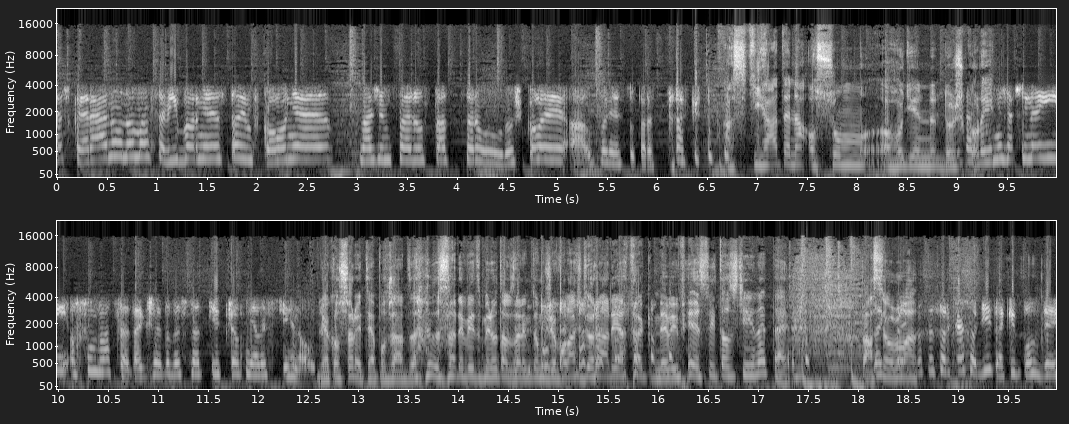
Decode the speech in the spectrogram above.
Hezké ráno, no mám se výborně, stojím v koloně, snažím se dostat dceru do školy a úplně super. Tak, A stíháte na 8 hodin do tak školy? oni začínají 8.20, takže to by snad ti přes měli stihnout. Jako sorry, já pořád za, za 9 minut a vzhledem k tomu, že voláš do rádia, tak nevím, jestli to stihnete. Já Tak omlouvám, profesorka chodí taky později.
